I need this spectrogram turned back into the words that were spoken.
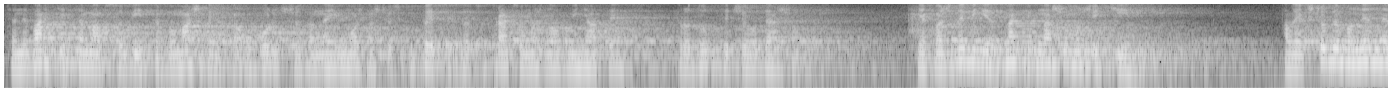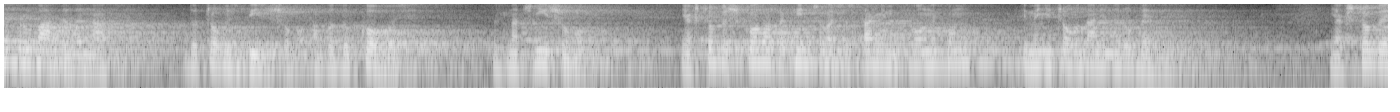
Це не вартість сама в собі, це бумажка, яка говорить, що за нею можна щось купити. За цю працю можна обміняти продукти чи одежу. Як важливі є знаки в нашому житті. Але якщо би вони не провадили нас до чогось більшого або до когось значнішого, якщо би школа закінчилась останнім дзвоником і ми нічого далі не робили, якщо би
